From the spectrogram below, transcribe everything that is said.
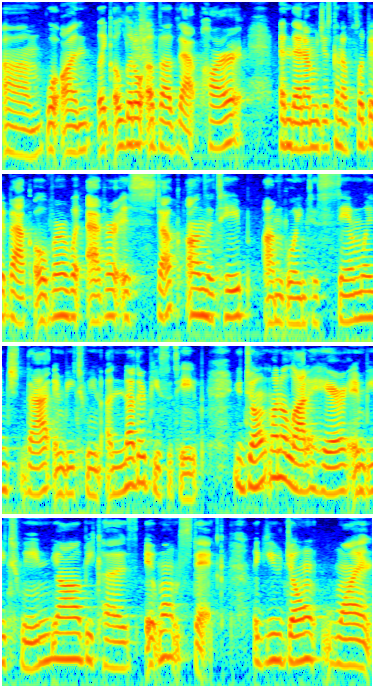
um, well, on like a little above that part, and then I'm just gonna flip it back over. Whatever is stuck on the tape, I'm going to sandwich that in between another piece of tape. You don't want a lot of hair in between, y'all, because it won't stick. Like, you don't want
